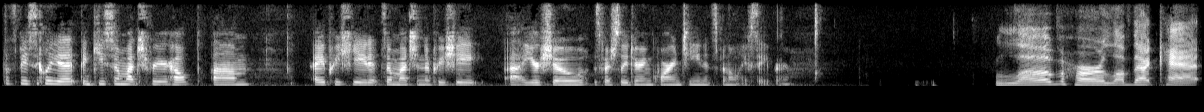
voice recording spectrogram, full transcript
that's basically it. Thank you so much for your help. Um, I appreciate it so much and appreciate uh, your show, especially during quarantine. It's been a lifesaver. Love her, love that cat.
